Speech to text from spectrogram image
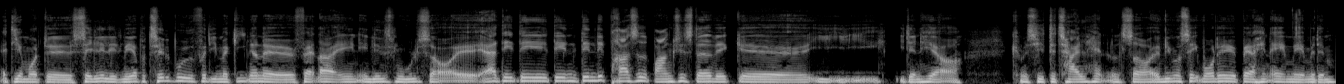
at de har måttet øh, sælge lidt mere på tilbud, fordi marginerne øh, falder en, en lille smule, så øh, ja, det, det, det, er en, det er en lidt presset branche stadigvæk øh, i, i, i den her kan man sige, detailhandel, så øh, vi må se, hvor det bærer hen af med, med dem.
